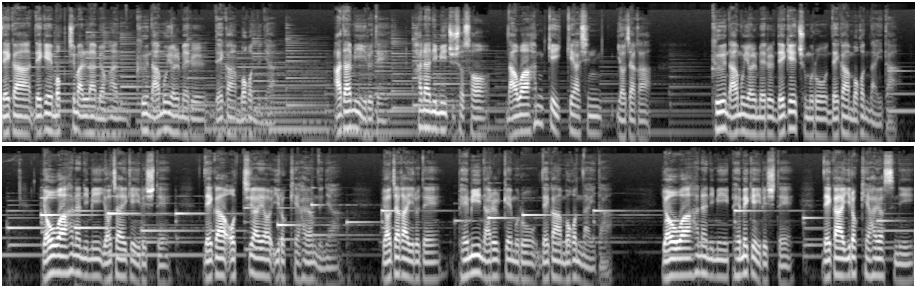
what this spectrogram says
내가 내게 먹지 말라 명한 그 나무 열매를 내가 먹었느냐? 아담이 이르되 하나님이 주셔서 나와 함께 있게 하신 여자가 그 나무 열매를 내게 주므로 내가 먹었나이다. 여호와 하나님이 여자에게 이르시되 내가 어찌하여 이렇게 하였느냐 여자가 이르되 뱀이 나를 깨므로 내가 먹었나이다. 여호와 하나님이 뱀에게 이르시되 내가 이렇게 하였으니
